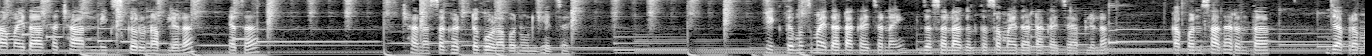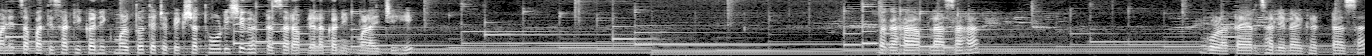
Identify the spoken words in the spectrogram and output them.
हा मैदा असा छान मिक्स करून आपल्याला याचा छान असा घट्ट गोळा बनवून घ्यायचा आहे. एकदमच मैदा टाकायचा नाही. जसा लागेल तसा मैदा टाकायचा आहे आपल्याला. आपण साधारणतः ज्याप्रमाणे चपातीसाठी कणिक मळतो त्याच्यापेक्षा थोडीशी घट्टसर आपल्याला कणिक मळायची ही. बघा हा आपला असा हा गोळा तयार झालेला आहे घट्ट असा.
